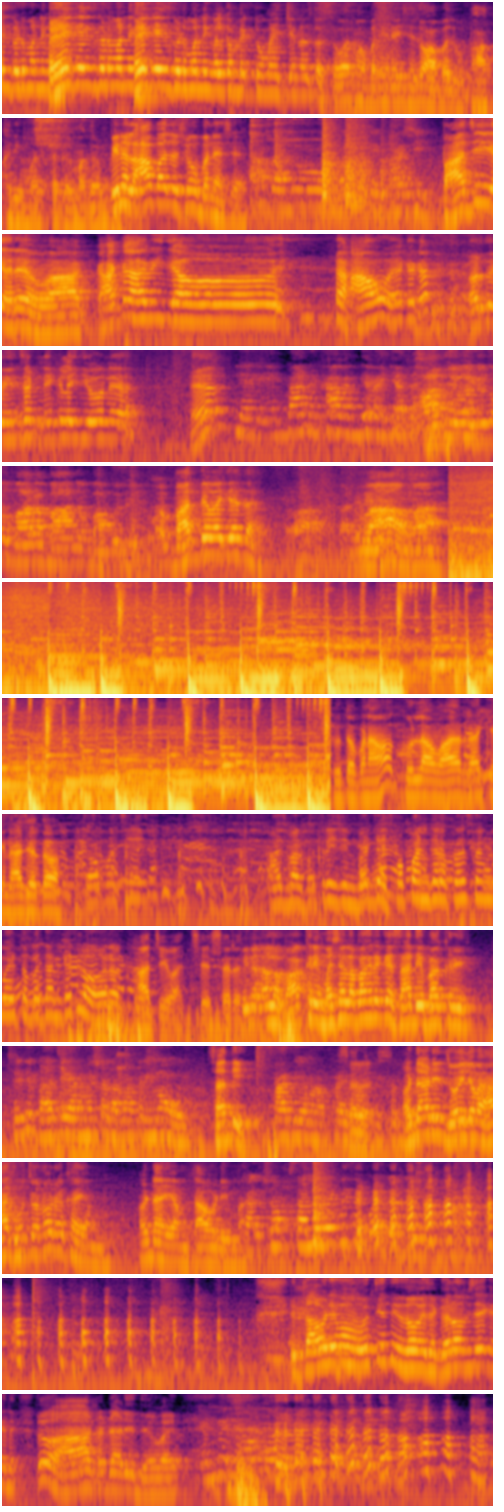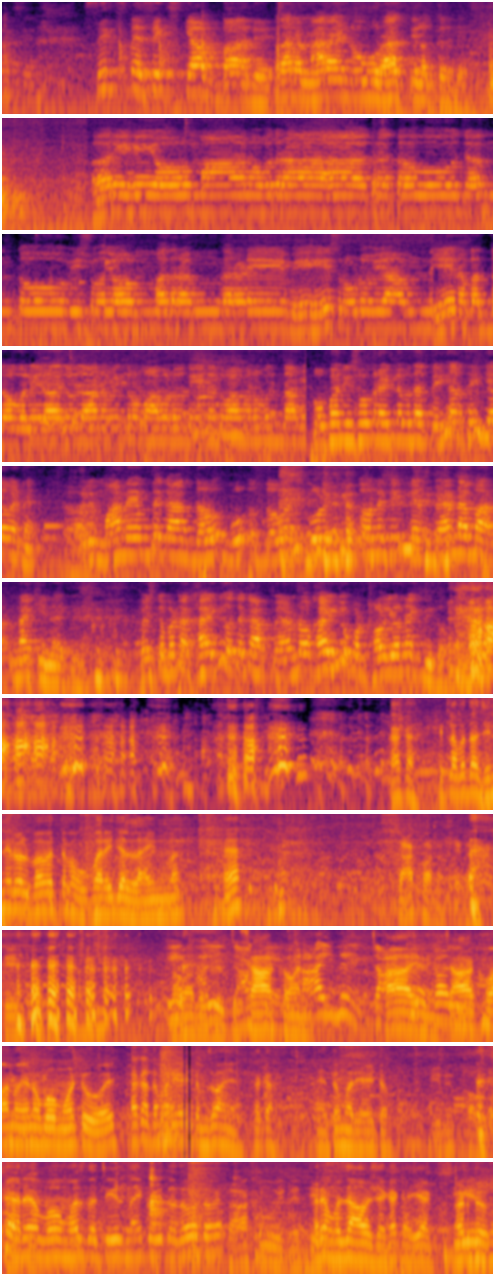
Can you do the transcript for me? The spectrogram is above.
Guys good morning hey guys good morning hey guys good morning welcome back to my channel તો સવારમાં બની રહી છે જો આ બાજુ ભાખરી મસ્ત ગરમા ગરમ પિનલ આ બાજુ શું બને છે? ભાજી. અરે વાહ કાકા આવી જાઓ આવો હે કાકા. અડધો ઇન્સર્ટ નીકળી ગયો ને. હે? ભાત દેવા ગયા હતા. વાહ વાહ. તું તો પણ આવો ખુલ્લા વાળ રાખીને આજે તો આજ માર ભત્રીજીની છે. પપ્પાને ઘરે પ્રસંગ હોય તો બધાને કેટલો હરખ સાચી વાત છે સરસ. પીને હાલો ભાખરી મસાલા ભાખરી કે સાદી ભાખરી? છે તે ભાજી અને મસાલા ભાખરી ન હોય. સાદી? સરસ. અડાડીને જોઈ લેવાય હાથ ઊંચો ન રખાય આમ. અડાય આમ તાવડીમાં. તાવડીમાં ઊંચીથી જોવે છે ગરમ છે કે નહીં? તો હાથ અડાડી દેવાય. એમને shop ચાલુ રાખી છે. સિક્સ पे સિક્સ क्या बात है તારા નારાયણ નું ઊભું રાજ તિલક કરી દે હરે હે ઓમ માનો ભદ્રાક્રતવો જંતો વિશ્વયમ ભદ્રં કરણે વેહી શ્રોણુયામ યેન બદ્ધો બલિરાજો દાન મિત્રો માવલો તેન ત્વામનો બદનામી તોફાની છોકરા એટલે બધા તૈયાર થઈ ગયા હોય ને એટલે માને એમ થાય કે આ દવાની ગોળી પીતો નથી એટલે પેંડામાં નાખી નાખી. પછી કે બેટા ખાઈ ગયો કે આ પેંડો ખાઈ ગયો પણ ઠળિયો નાખી દીધો. કાકા એટલા બધા જનરલ ભાવે તમે ઊભા રહી ગયા લાઈનમાં હે? ચા ખાવાનું ખાય નહીં, ચા ખાય કે નહીં ખાલી. ચા ખાવાનું એનું બહુ મોટું હોય. કાકા તમારી આઈટમ જો અહીંયા કાકા. અહીંયા તમારી આઈટમ અરે બહુ મસ્ત ચીઝ નાખ્યું તો જો તમે. અરે મજા આવશે કાકા એક અડધું.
